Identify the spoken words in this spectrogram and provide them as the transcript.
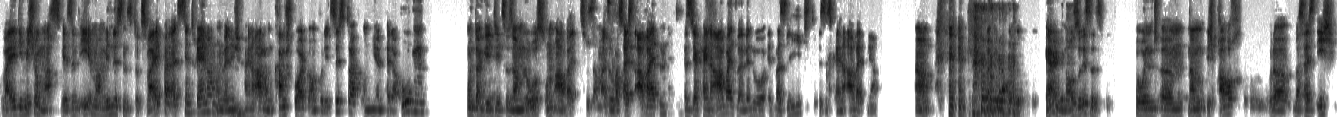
Weil die Mischung machst. Wir sind eh immer mindestens zu zweit bei als den Trainern. Und wenn ich, mhm. keine Ahnung, einen Kampfsportler und Polizist habe und hier einen Pädagogen, und dann gehen die zusammen los und arbeiten zusammen. Also was heißt arbeiten? Es ist ja keine Arbeit, weil wenn du etwas liebst, ist es keine Arbeit mehr. Ja, genau, ja genau so ist es. Und ähm, ich brauche, oder was heißt ich,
